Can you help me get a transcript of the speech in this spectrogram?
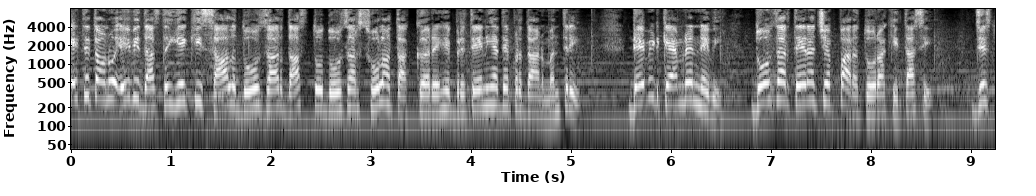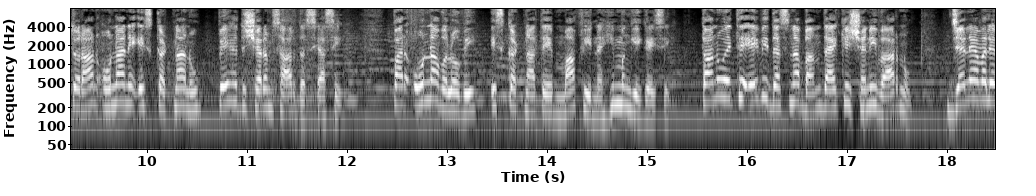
ਇੱਥੇ ਤੁਹਾਨੂੰ ਇਹ ਵੀ ਦੱਸ ਦਈਏ ਕਿ ਸਾਲ 2010 ਤੋਂ 2016 ਤੱਕ ਰਹੇ ਬ੍ਰਿਟੇਨੀਆ ਦੇ ਪ੍ਰਧਾਨ ਮੰਤਰੀ ਡੇਵਿਡ ਕੈਮਰਨ ਨੇ ਵੀ 2013 ਚ ਭਾਰਤ ਦੌਰਾ ਕੀਤਾ ਸੀ, ਜਿਸ ਦੌਰਾਨ ਉਹਨਾਂ ਨੇ ਇਸ ਘਟਨਾ ਨੂੰ ਬੇहद ਸ਼ਰਮਸਾਰ ਦੱਸਿਆ ਸੀ। ਪਰ ਉਹਨਾਂ ਵੱਲੋਂ ਵੀ ਇਸ ਘਟਨਾ ਤੇ ਮਾਫੀ ਨਹੀਂ ਮੰਗੀ ਗਈ ਸੀ। ਤੁਹਾਨੂੰ ਇੱਥੇ ਇਹ ਵੀ ਦੱਸਣਾ ਬੰਦ ਹੈ ਕਿ ਸ਼ਨੀਵਾਰ ਨੂੰ ਜਲਿਆਂਵਾਲੇ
